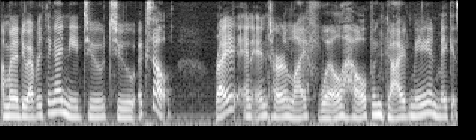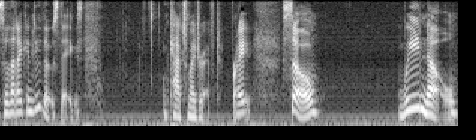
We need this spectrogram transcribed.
I'm going to do everything I need to to excel, right? And in turn, life will help and guide me and make it so that I can do those things. Catch my drift, right? So we know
